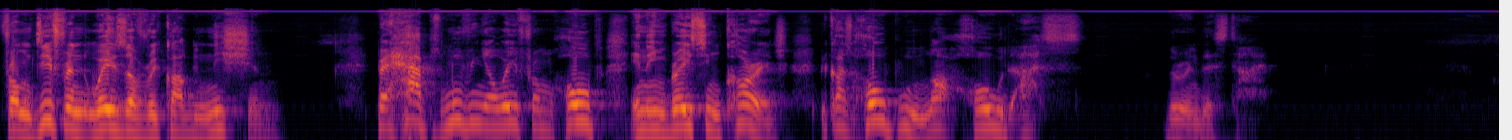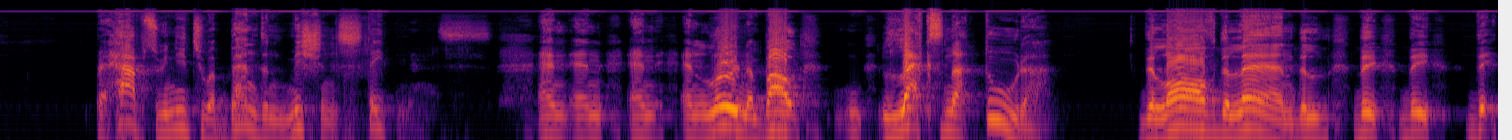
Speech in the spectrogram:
from different ways of recognition Perhaps moving away from hope and embracing courage because hope will not hold us during this time. Perhaps we need to abandon mission statements and, and, and, and learn about lex natura, the law of the land, the, the, the, the,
